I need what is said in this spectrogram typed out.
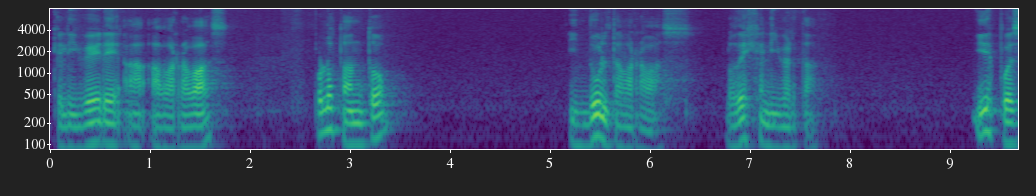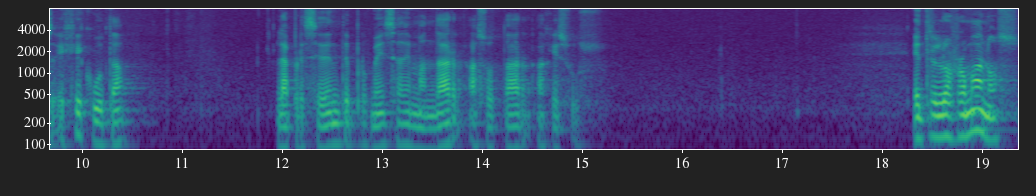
que libere a, a Barrabás. Por lo tanto, indulta a Barrabás, lo deja en libertad y después ejecuta la precedente promesa de mandar azotar a Jesús. Entre los romanos,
